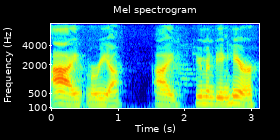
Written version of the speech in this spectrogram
I, Maria, I, human being here,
